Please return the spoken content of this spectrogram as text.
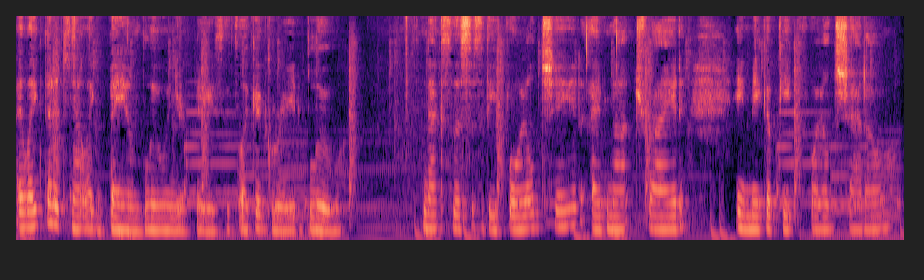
I like that it's not like bam blue in your face. It's like a grade blue. Next, this is the foiled shade. I've not tried a Makeup Geek foiled shadow.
